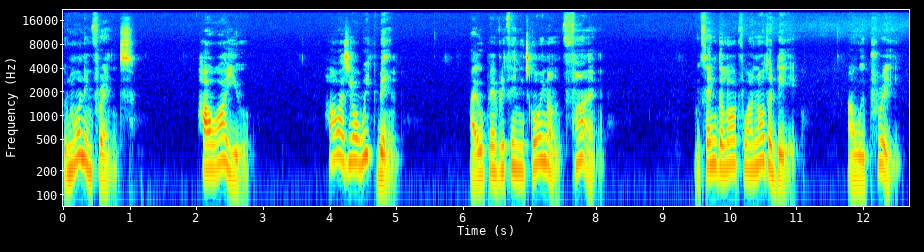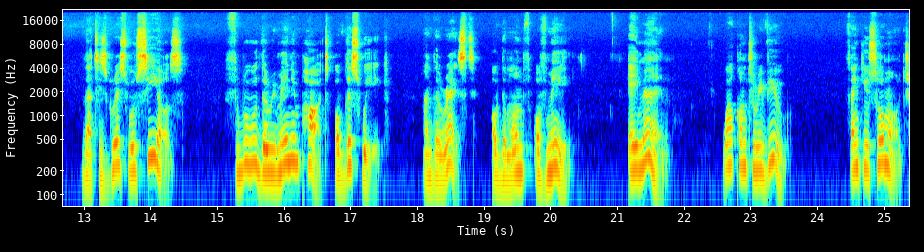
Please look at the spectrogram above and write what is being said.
Good morning, friends. How are you? How has your week been? I hope everything is going on fine. We thank the Lord for another day and we pray that His grace will see us through the remaining part of this week and the rest of the month of May. Amen. Welcome to Review. Thank you so much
